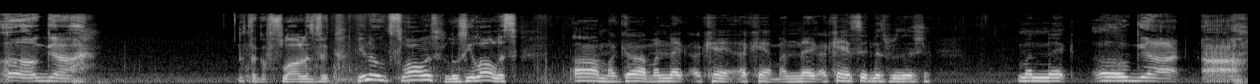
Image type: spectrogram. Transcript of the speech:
Oh god. Looks like a flawless victory. You know, flawless, Lucy Lawless. Oh my god, my neck. I can't. I can't. My neck. I can't sit in this position. My neck. Oh god. Ah.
